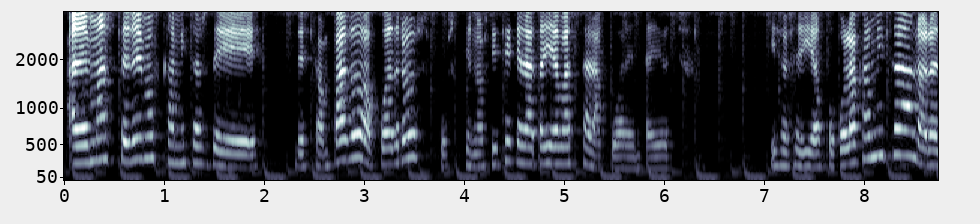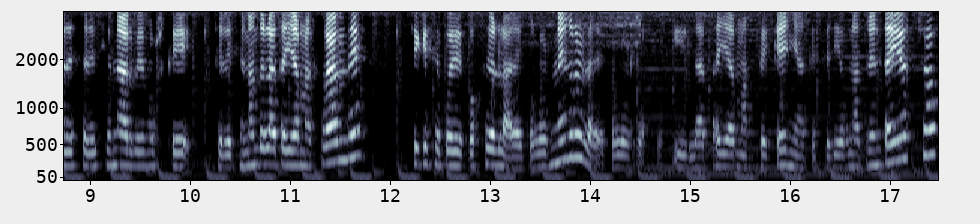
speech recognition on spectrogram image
Además tenemos camisas de, estampado a cuadros pues que nos dice que la talla va hasta la 48. Y esa sería un poco la camisa. A la hora de seleccionar vemos que seleccionando la talla más grande sí que se puede coger la de color negro y la de color rojo. Y la talla más pequeña que sería una 38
